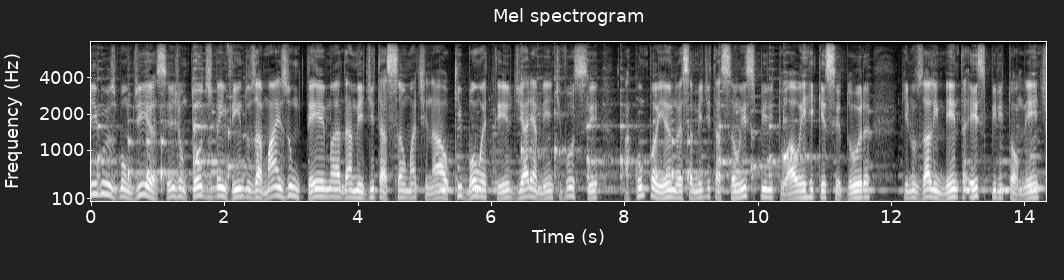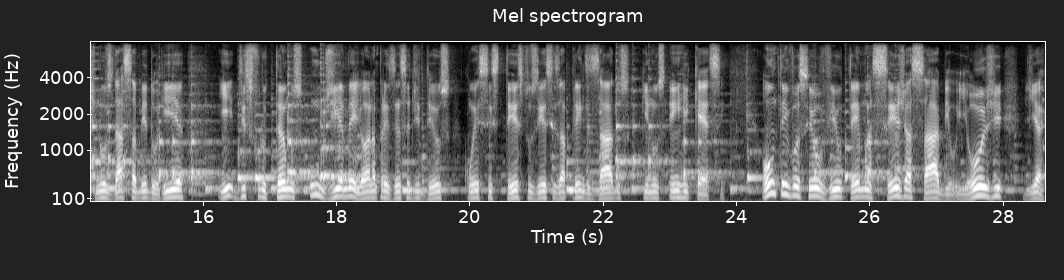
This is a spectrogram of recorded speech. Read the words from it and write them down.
amigos, bom dia. Sejam todos bem-vindos a mais um tema da meditação matinal. Que bom é ter diariamente você acompanhando essa meditação espiritual enriquecedora que nos alimenta espiritualmente, nos dá sabedoria e desfrutamos um dia melhor na presença de Deus com esses textos e esses aprendizados que nos enriquecem. Ontem você ouviu o tema Seja Sábio e hoje, dia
